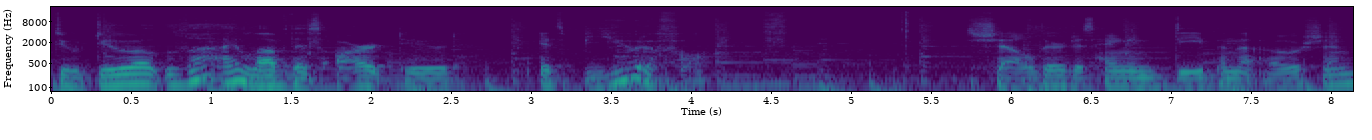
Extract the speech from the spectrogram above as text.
Dude, duo, I love this art, dude. It's beautiful. Shellder just hanging deep in the ocean.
